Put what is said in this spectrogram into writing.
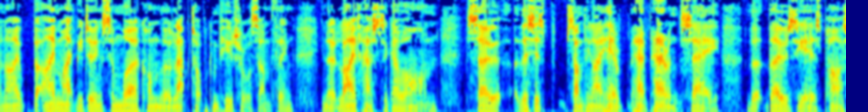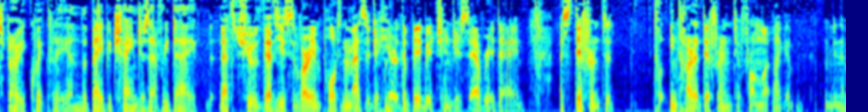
and I but I might be doing some work on the laptop computer or something. You know, life has to go on. So this is something I hear parents say that those years pass very quickly, and the baby changes every day. That's true. That is a very important message here. The baby changes every day. It's different entirely different from like you know,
